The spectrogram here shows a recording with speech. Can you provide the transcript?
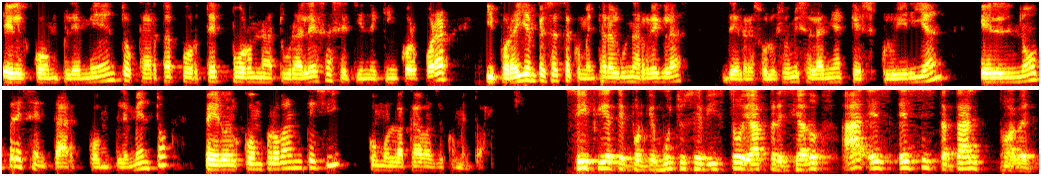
el complemento carta aporte por naturaleza se tiene que incorporar. Y por ahí empezaste a comentar algunas reglas de resolución miscelánea que excluirían el no presentar complemento, pero el comprobante sí, como lo acabas de comentar. Sí, fíjate, porque muchos he visto y he apreciado, ah, es, es estatal. No, a ver,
